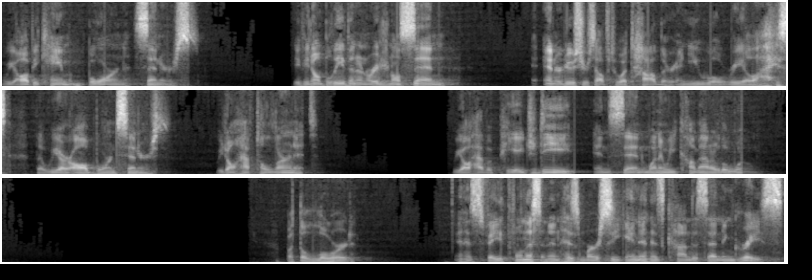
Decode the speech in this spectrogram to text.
we all became born sinners. If you don't believe in an original sin, introduce yourself to a toddler and you will realize that we are all born sinners. We don't have to learn it. We all have a PhD in sin when we come out of the womb. But the Lord, in his faithfulness and in his mercy and in his condescending grace,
